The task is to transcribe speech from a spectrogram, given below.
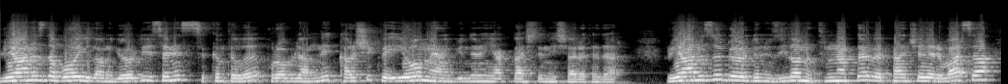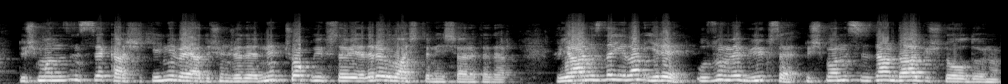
Rüyanızda boğa yılanı gördüyseniz sıkıntılı, problemli, karışık ve iyi olmayan günlerin yaklaştığını işaret eder. Rüyanızda gördüğünüz yılanın tırnakları ve pençeleri varsa düşmanınızın size karşı kini veya düşüncelerinin çok büyük seviyelere ulaştığını işaret eder. Rüyanızda yılan iri, uzun ve büyükse düşmanın sizden daha güçlü olduğunu,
